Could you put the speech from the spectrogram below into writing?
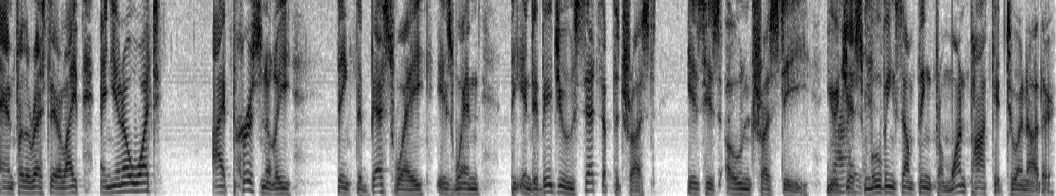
and for the rest of their life. And you know what? I personally think the best way is when the individual who sets up the trust is his own trustee. You're just moving something from one pocket to another.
